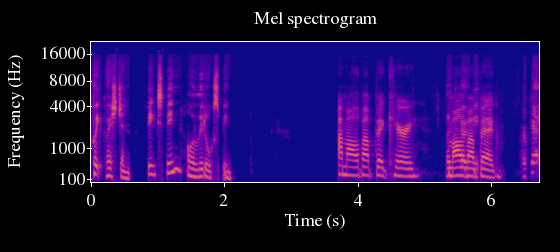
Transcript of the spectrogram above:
Quick question big spin or little spin? I'm all about big, Kerry. I'm all about big. big. Okay.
